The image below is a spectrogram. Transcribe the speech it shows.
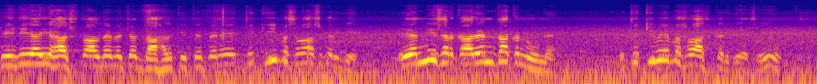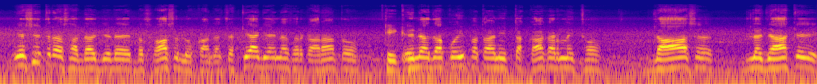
ਪੀਜੀਆਈ ਹਸਪਤਾਲ ਦੇ ਵਿੱਚ ਦਾਖਲ ਕੀਤੇ ਪਏ ਨੇ। ਇੱਥੇ ਕੀ ਵਿਸ਼ਵਾਸ ਕਰੀਏ? ਇਹ ਅੰਨੀ ਸਰਕਾਰਾਂ ਦਾ ਕਾਨੂੰਨ ਹੈ। ਇੱਥੇ ਕਿਵੇਂ ਵਿਸ਼ਵਾਸ ਕਰੀਏ ਅਸੀਂ? ਇਸੇ ਤਰ੍ਹਾਂ ਸਾਡਾ ਜਿਹੜਾ ਵਿਸ਼ਵਾਸ ਲੋਕਾਂ ਦਾ ਚੱਕਿਆ ਗਿਆ ਇਹਨਾਂ ਸਰਕਾਰਾਂ ਤੋਂ। ਠੀਕ ਹੈ। ਇਹਨਾਂ ਦਾ ਕੋਈ ਪਤਾ ਨਹੀਂ ਧੱਕਾ ਕਰਨ ਇੱਥੋਂ। ਲਾਸ਼ ਲਿਜਾ ਕੇ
